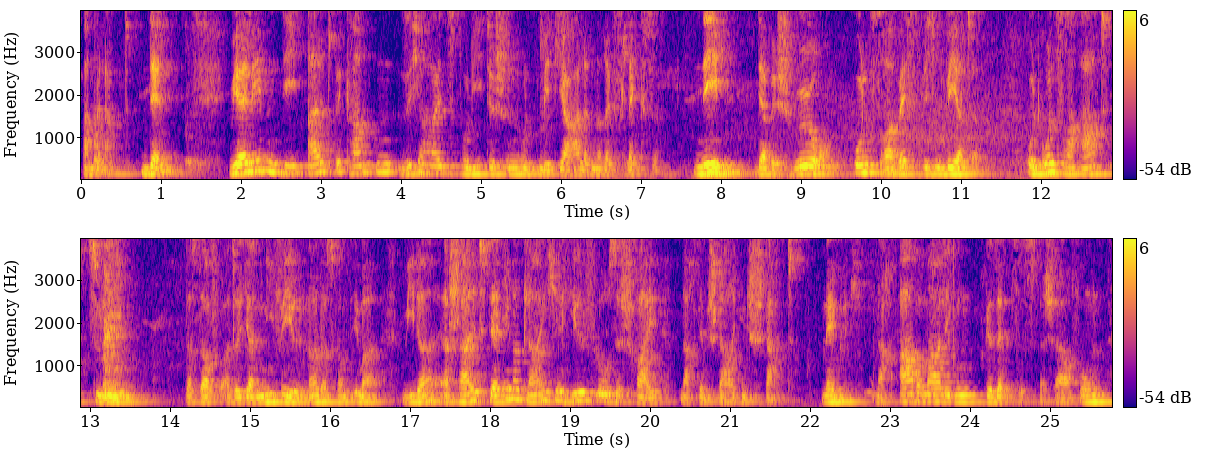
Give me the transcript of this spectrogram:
anbelangt. Denn Wir erleben die altbekannten sicherheitspolitischen und medialen Reflexe. Neben der Beschwörung unserer westlichen Werte und unserer Art zu leben, das darf also ja nie fehlen, ne? das kommt immer wieder, erschallt der immer gleiche hilflose Schrei nach dem starken Staat nämlich nach abermaligen Gesetzesverschärfungen,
